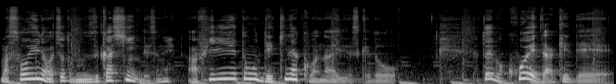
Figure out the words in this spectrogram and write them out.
まあ、そういうのがちょっと難しいんですね。アフィリエイトもできなくはないですけど、例えば声だけで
